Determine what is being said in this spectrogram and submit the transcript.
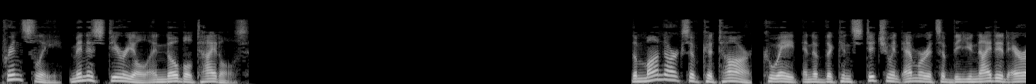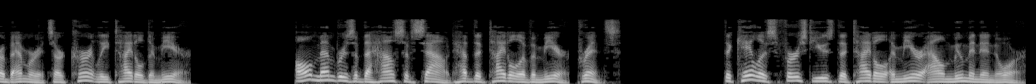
Princely, ministerial and noble titles The monarchs of Qatar, Kuwait and of the constituent emirates of the United Arab Emirates are currently titled emir. All members of the House of Saud have the title of emir prince. The caliphs first used the title Emir al-Mu'minin or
